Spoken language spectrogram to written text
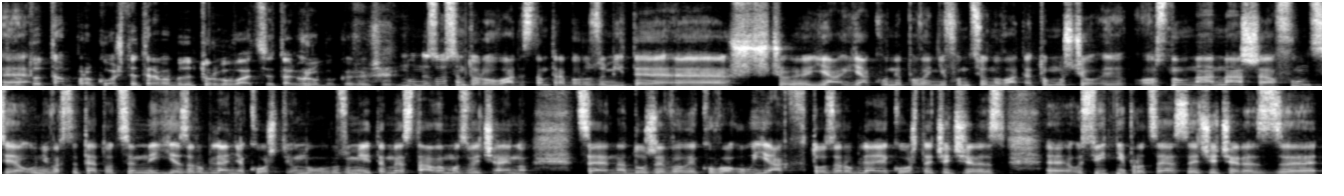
Тобто там про кошти треба буде торгуватися, так грубо кажучи. Ну не зовсім торгуватися. Там треба розуміти, е, що як, вони повинні функціонувати. Тому що е, основна наша функція університету це не є заробляння коштів. Ну розумієте, ми ставимо звичайно це на дуже велику вагу. Як хто заробляє кошти, чи через е, освітні процеси, чи через е,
